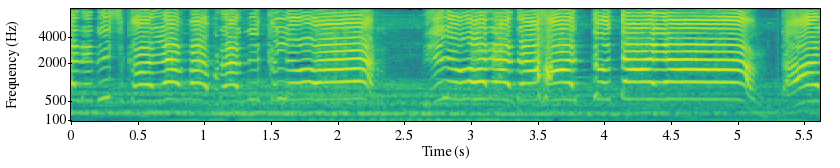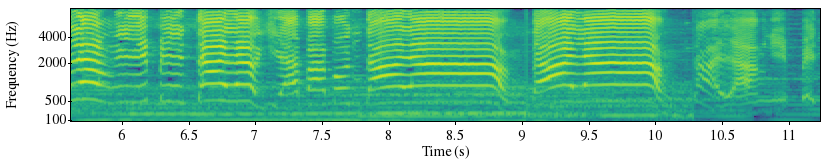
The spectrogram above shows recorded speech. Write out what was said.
ada di sekolah nggak berani keluar. Di luar ada hantu, tolong, tolong Ipin, tolong, siapa pun tolong, tolong, tolong Ipin,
